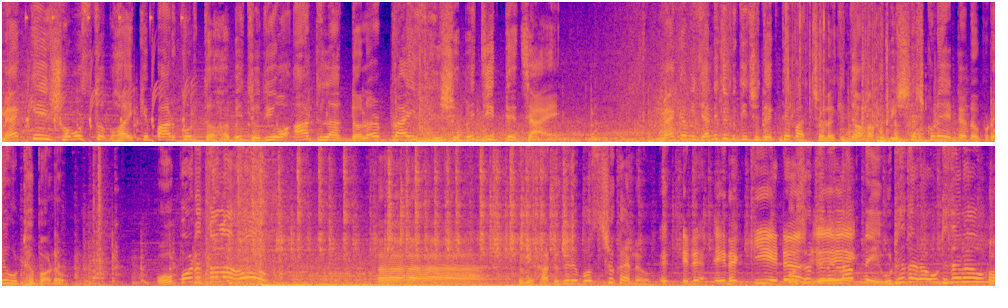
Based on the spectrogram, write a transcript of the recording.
ম্যাককে এই সমস্ত ভয়কে পার করতে হবে যদিও আট লাখ ডলার প্রাইজ হিসেবে জিততে চায়। ম্যাক আমি জানি তুমি কিছু দেখতে পাচ্ছ না কিন্তু আমাকে বিশ্বাস করে এটার উপরে উঠে পড়ো। ওপরে তোলা হোক। তুমি হাঁটু করে বসছো কেন? এটা এটা কি এটা? বসে গেলে এ- লাভ নেই। উঠে দাঁড়াও উঠে দাঁড়াও। ও,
